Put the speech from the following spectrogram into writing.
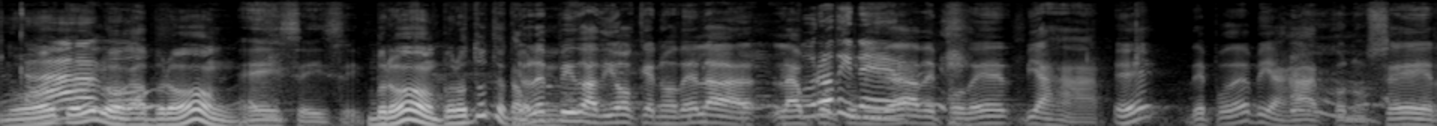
No, Chicago. lo haga Bron. Eh, sí, sí. Bron, pero tú te estás Yo le pido a Dios que nos dé la, la oportunidad dinero. de poder viajar. ¿Eh? De poder viajar, conocer.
